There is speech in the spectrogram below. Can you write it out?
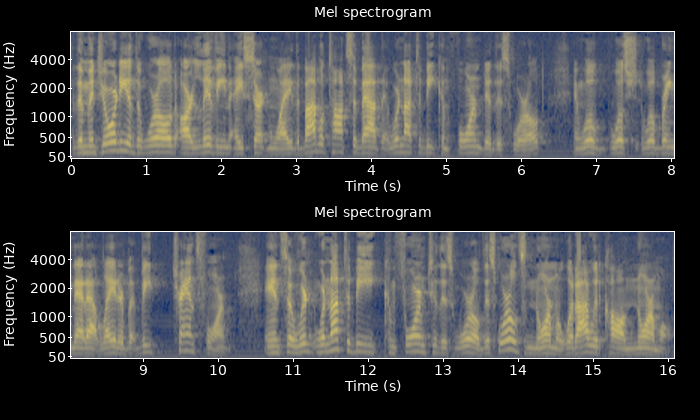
The majority of the world are living a certain way. The Bible talks about that we're not to be conformed to this world, and we'll, we'll, we'll bring that out later, but be transformed. And so we're, we're not to be conformed to this world. This world's normal, what I would call normal,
